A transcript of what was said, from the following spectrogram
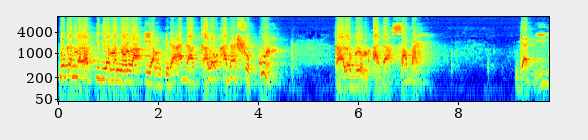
Bukan berarti dia menolak yang tidak ada. Kalau ada syukur. Kalau belum ada sabar. Jadi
